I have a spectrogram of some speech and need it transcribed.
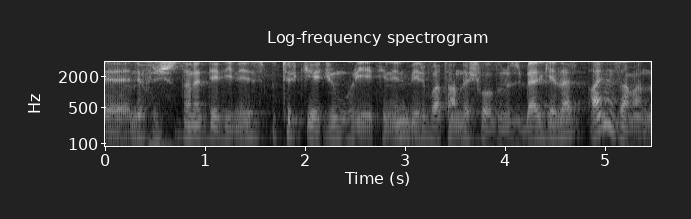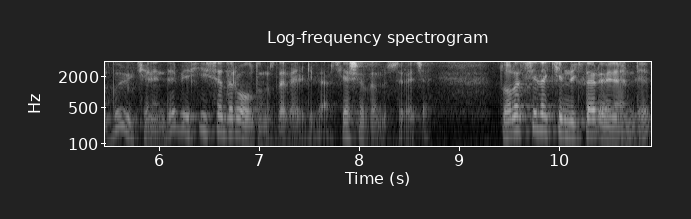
e, nüfus cüzdanı dediğiniz bu Türkiye Cumhuriyeti'nin bir vatandaşı olduğunuz belgeler aynı zamanda bu ülkenin de bir hissedarı olduğunuz da belgeler yaşadığımız sürece. Dolayısıyla kimlikler önemli.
